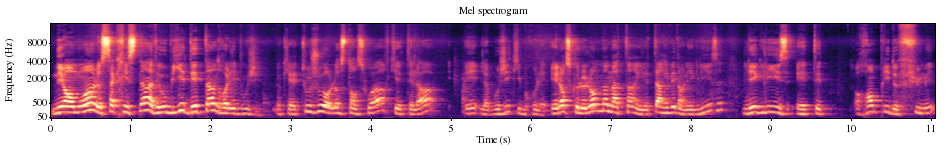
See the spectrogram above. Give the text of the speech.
Néanmoins, le sacristain avait oublié d'éteindre les bougies. Donc il y avait toujours l'ostensoir qui était là, et la bougie qui brûlait. Et lorsque le lendemain matin il est arrivé dans l'église, l'église était remplie de fumée,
